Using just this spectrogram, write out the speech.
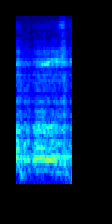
all those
